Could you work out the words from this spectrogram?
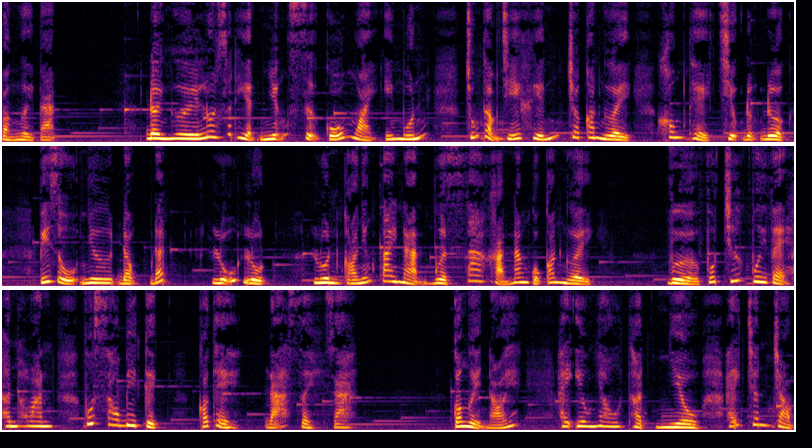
vào người bạn. Đời người luôn xuất hiện những sự cố ngoài ý muốn, chúng thậm chí khiến cho con người không thể chịu đựng được, ví dụ như động đất, lũ lụt, luôn có những tai nạn vượt xa khả năng của con người – Vừa phút trước vui vẻ hân hoan, phút sau bi kịch có thể đã xảy ra. Có người nói, hãy yêu nhau thật nhiều, hãy trân trọng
